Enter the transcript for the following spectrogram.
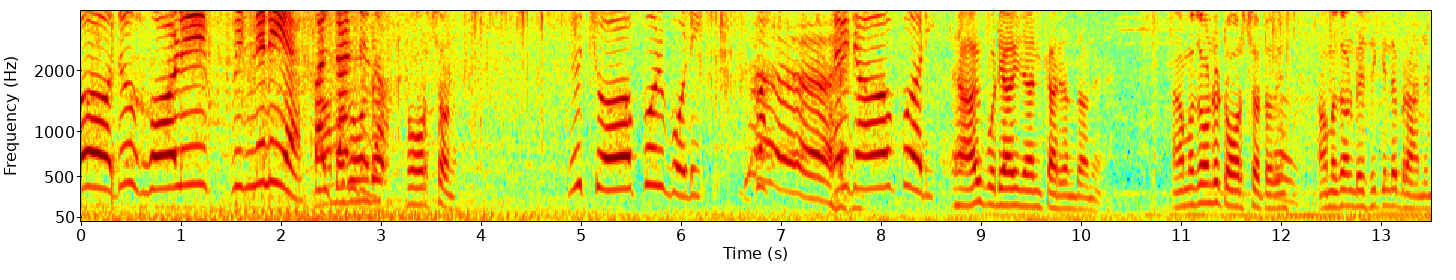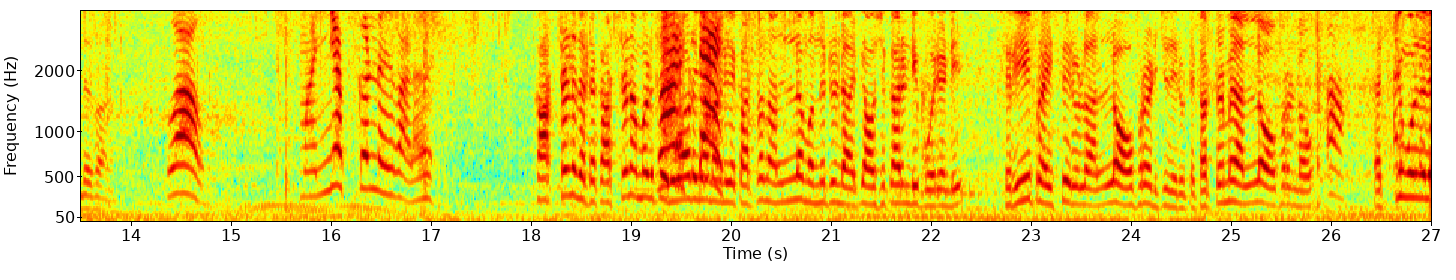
ഓ ഇത് ഹോളി പിന്നണിയെ ടോർച്ചാണ്. ഇത് ചോപ്പ് ഒരു പൊടി ചോപ്പ് പൊടി. ആ പൊടിയായി ഞാൻ കരന്താന്ന്. എന്താണ് ആമസോണിന്റെ ടോർച്ച് കേട്ടോ അത് ആമസോൺ ബേസിക്കിന്റെ ബ്രാൻഡിന്റെ സാധനം. വാവ്. മഞ്ഞൊക്കെ ഉണ്ട് കളർ കർട്ടൺ ഇതട്ടെ. കർട്ടൺ നമ്മൾ ഒരുപാട് ഞാൻ പറഞ്ഞില്ലേ? കർട്ടൺ നല്ല വന്നിട്ടുണ്ട്. ആർക്കും ആവശ്യക്കാരുണ്ട് പോരേണ്ടി. ചെറിയ പ്രൈസ് തരുള്ളൂ. നല്ല ഓഫർ അടിച്ച് തരും കർട്ടൺ നല്ല ഓഫർ ഉണ്ടാവും. ഏറ്റവും കൂടുതൽ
